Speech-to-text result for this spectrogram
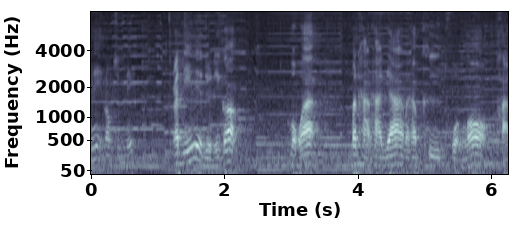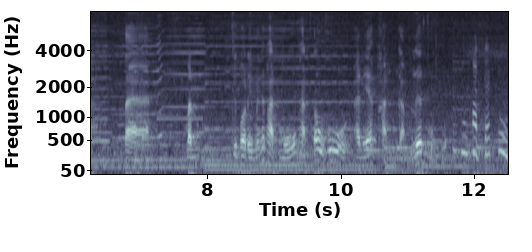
อันนี้อันนี้ลองชิมนี้ อันนี้เนี่ยเดี๋ยวนี้ก็บอกว่ามันหาทานยากนะครับ คือถั่วงอกผัด แต่มันคือปกติมันจะผัดหมูผัดเต้าหู้ อันเนี้ยผัดกับเลือดหมูมันผัดได้หมู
